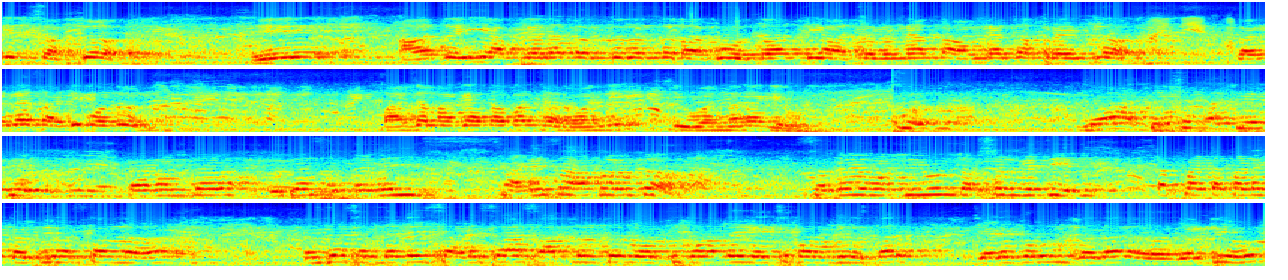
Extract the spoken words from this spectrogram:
मराठीतील शब्द हे आजही आपल्याला तंतोतंत लागू होतात. ते आचरणात आणण्याचा प्रयत्न करण्यासाठी म्हणून माझ्या मागे आता आपण सर्वांनी शिववंदना घेऊ. जेव्हा अध्यक्षपदी येतील त्यानंतर उद्या संध्याकाळी साडेसहापर्यंत सगळे वरती येऊन दर्शन घेतील. टप्प्याटप्प्याने गर्दी नसताना उद्या संध्याकाळी साडेसहा सात नंतर वरती कोणाला यायची परवानगी नसणार. जेणेकरून गदा गर्दी होऊन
